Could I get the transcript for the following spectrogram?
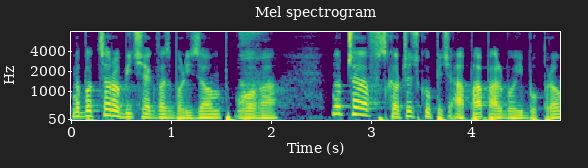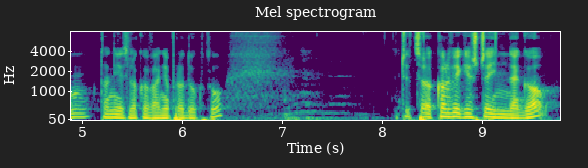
No bo co robicie, jak was boli ząb, głowa? No trzeba wskoczyć, kupić APAP albo Ibuprom, to nie jest lokowanie produktu, czy cokolwiek jeszcze innego,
